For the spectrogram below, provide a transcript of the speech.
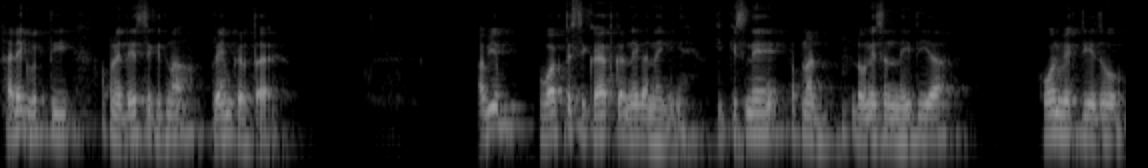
हर एक व्यक्ति अपने देश से कितना प्रेम करता है। अब ये वक्त शिकायत करने का नहीं है कि किसने अपना डोनेशन नहीं दिया। कौन व्यक्ति है जो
